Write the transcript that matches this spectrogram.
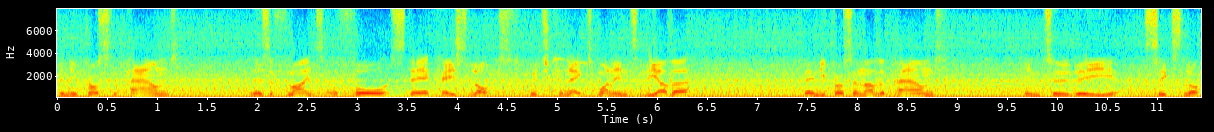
then you cross the pound, there's a flight of four staircase locks which connect one into the other. Then you cross another pound into the sixth lock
